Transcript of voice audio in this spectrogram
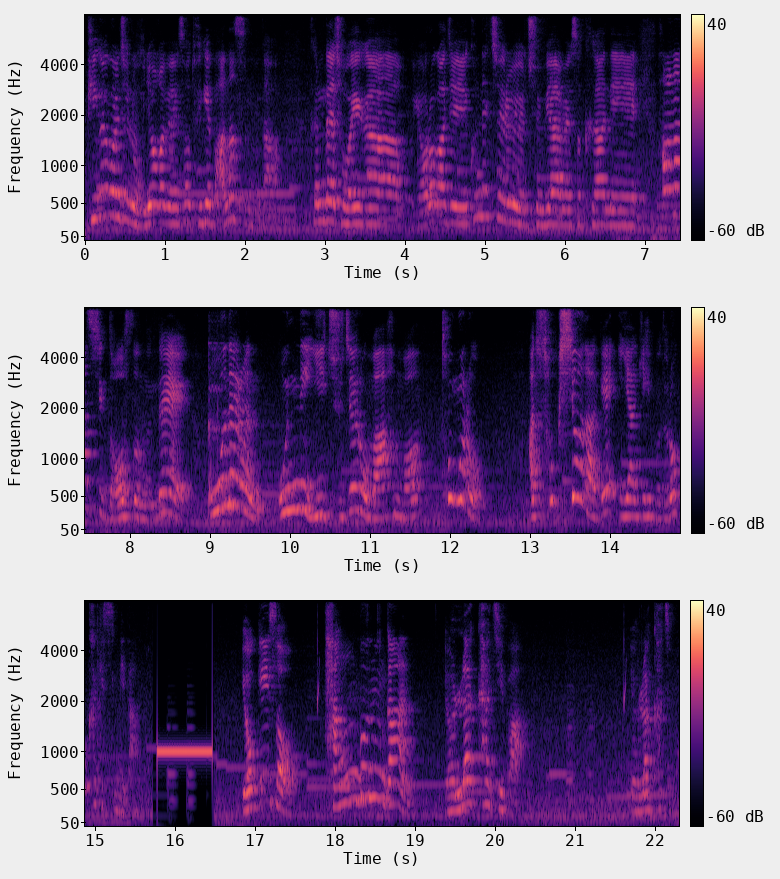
비글걸즈를 운영하면서 되게 많았습니다. 근데 저희가 여러 가지 컨텐츠를 준비하면서 그 안에 하나씩 넣었었는데 오늘은 온리 이 주제로만 한번 통으로 아주 속 시원하게 이야기해 보도록 하겠습니다. 여기서 당분간 연락하지 마. 연락하지 마.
